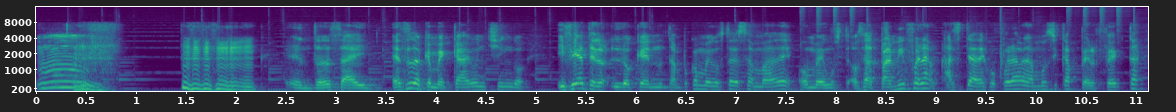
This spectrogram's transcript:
mm. entonces ahí, eso es lo que me cae un chingo. Y fíjate, lo, que tampoco me gusta de esa madre, o me gusta, o sea, para mí fuera, así te dejo, fuera la música perfecta,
